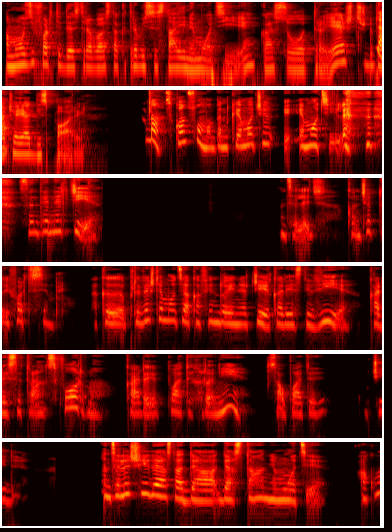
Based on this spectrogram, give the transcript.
am auzit foarte des treaba asta că trebuie să stai în emoție ca să o trăiești și după Da. aceea ea dispare. Da, se consumă, pentru că emoții, emoțiile sunt energie. Înțelegi? Conceptul e foarte simplu. Dacă privești emoția ca fiind o energie care este vie, care se transformă, care poate hrăni sau poate ucide, înțelegi și ideea asta de a, de a sta în emoție. Acum,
